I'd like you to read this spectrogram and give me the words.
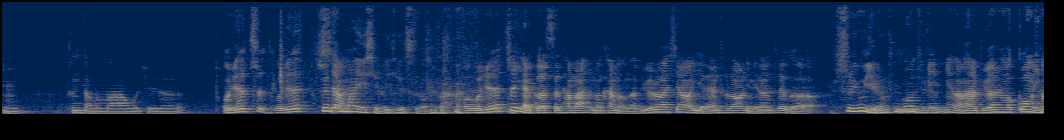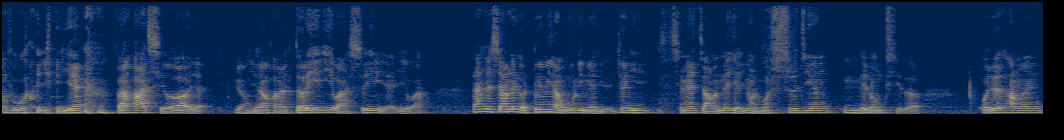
嗯。曾祥的妈，我觉得，我觉得这，我觉得像他妈也写了一些词了，是吧？我觉得这些歌词他妈是能看懂的，比如说像《野人出装》里面的这个，是有《野人出装》面面好像，比如说什么“功名不过云烟，繁华起落圆圆环，得意一晚，失意也一晚”。但是像那个《对面舞》里面，就你前面讲的那些用什么《诗经》那种体的，我觉得他们，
